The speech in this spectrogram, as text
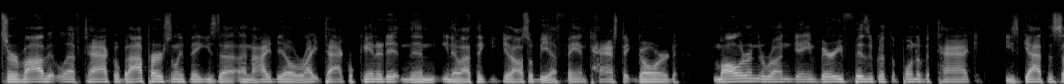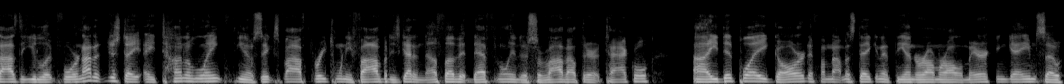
survive at left tackle, but I personally think he's a, an ideal right tackle candidate. And then, you know, I think he could also be a fantastic guard. Mauler in the run game, very physical at the point of attack. He's got the size that you look for, not just a, a ton of length, you know, 6'5, 325, but he's got enough of it definitely to survive out there at tackle. Uh, he did play guard, if I'm not mistaken, at the Under Armour All American game. So,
